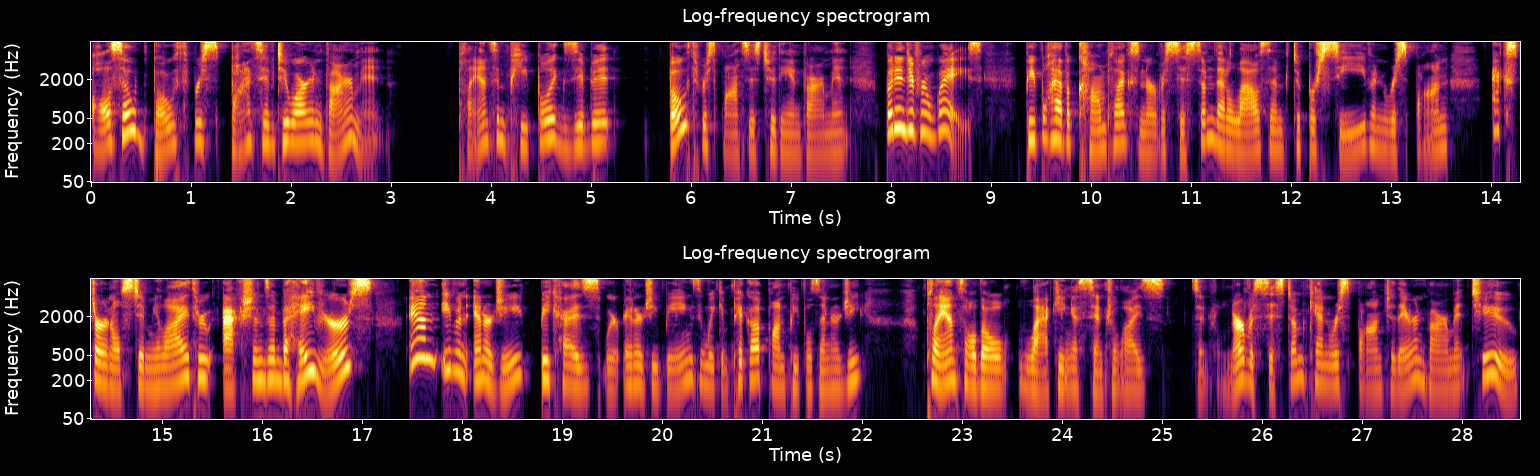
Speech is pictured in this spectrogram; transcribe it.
also both responsive to our environment. Plants and people exhibit both responses to the environment, but in different ways. People have a complex nervous system that allows them to perceive and respond external stimuli through actions and behaviors and even energy because we're energy beings and we can pick up on people's energy. Plants, although lacking a centralized central nervous system, can respond to their environment too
